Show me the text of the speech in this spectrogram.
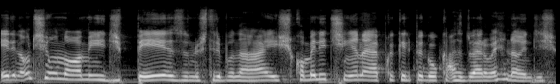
ele não tinha um nome de peso nos tribunais, como ele tinha na época que ele pegou o caso do Aaron Hernandes.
